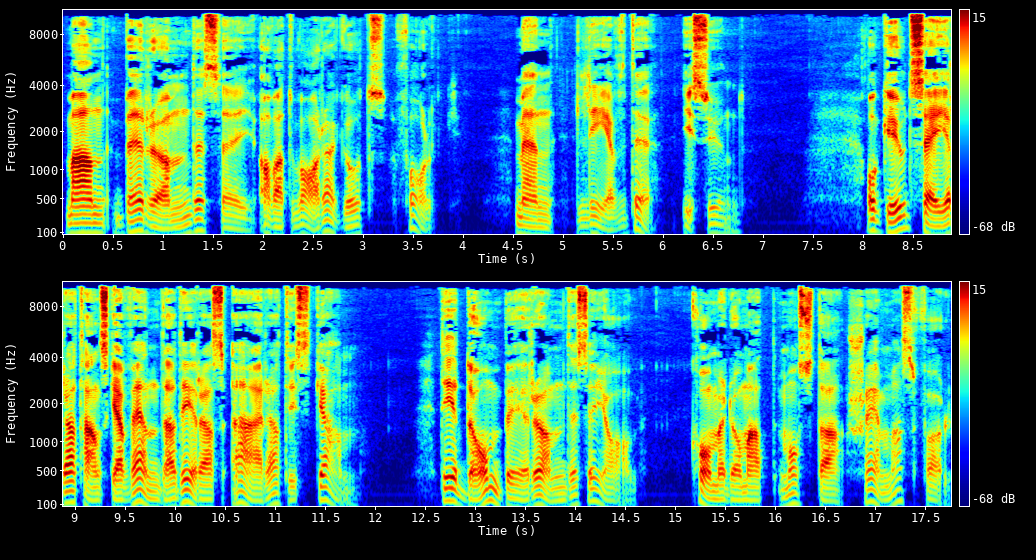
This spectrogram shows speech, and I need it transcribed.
Man berömde sig av att vara Guds folk men levde i synd. Och Gud säger att han ska vända deras ära till skam. Det de berömde sig av kommer de att måste skämmas för.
